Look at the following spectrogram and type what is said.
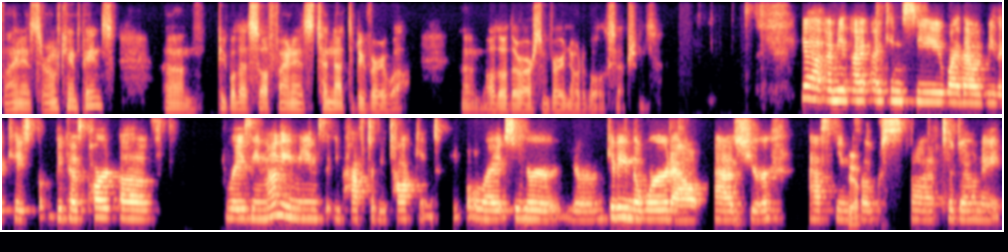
finance their own campaigns. Um, people that self-finance tend not to do very well, um, although there are some very notable exceptions. Yeah, I mean, I, I can see why that would be the case, because part of raising money means that you have to be talking to people, right? So you're, you're getting the word out as you're asking Yep. folks uh, to donate.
